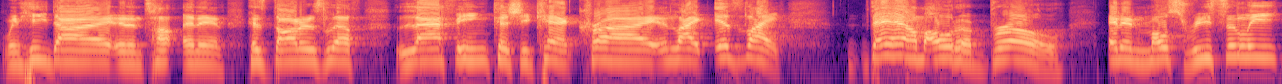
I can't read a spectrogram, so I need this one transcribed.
when he died, and then to- and then his daughter's left laughing because she can't cry, and like it's like, damn, Oda, bro. And then most recently,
